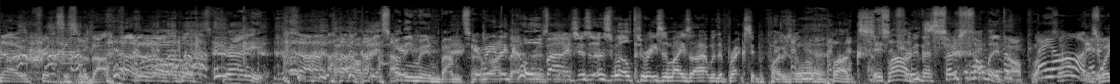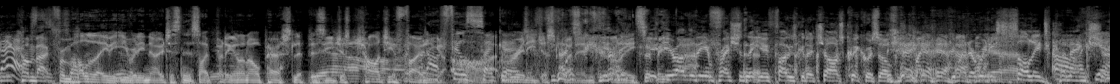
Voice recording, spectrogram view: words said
no criticism about that at all. that's great. oh, that's honeymoon banter. Give me right the there, cool isn't badge as, as well. Theresa May's like that with the Brexit proposal on plugs. It's plugs. true. They're so solid. Our plugs. They are, aren't It's they're when the you come back from holiday that you really notice, and it's like putting on an old pair of slippers. You just charge your phone. Oh, and it you go, feels oh, so that good. really just went in fully. to You- be You're under the impression that your phone's going to charge quicker as well. 'cause You made, you made a really solid connection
